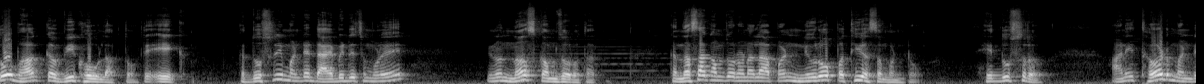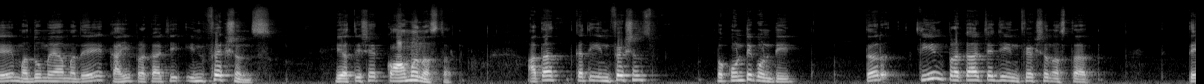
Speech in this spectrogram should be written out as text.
तो भाग वीक होऊ लागतो ते एक. तर दुसरी म्हणजे डायबिटीसमुळे यु नो नस कमजोर होतात. का नसा कमजोर होण्याला आपण न्यूरोपथी असं म्हणतो. हे दुसरं. आणि थर्ड म्हणजे मधुमेहामध्ये काही प्रकारची इन्फेक्शन्स ही अतिशय कॉमन असतात. आता का ती इन्फेक्शन्स कोणती कोणती? तर तीन प्रकारचे जे इन्फेक्शन असतात ते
